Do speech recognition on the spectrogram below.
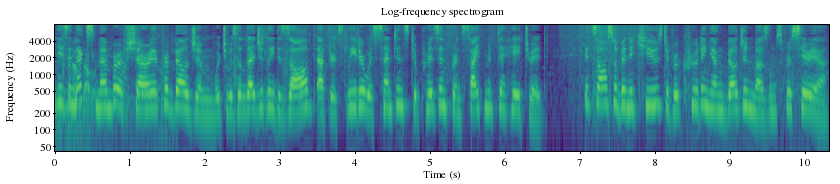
He's an ex member of Sharia for Belgium, which was allegedly dissolved after its leader was sentenced to prison for incitement to hatred. It's also been accused of recruiting young Belgian Muslims for Syria.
